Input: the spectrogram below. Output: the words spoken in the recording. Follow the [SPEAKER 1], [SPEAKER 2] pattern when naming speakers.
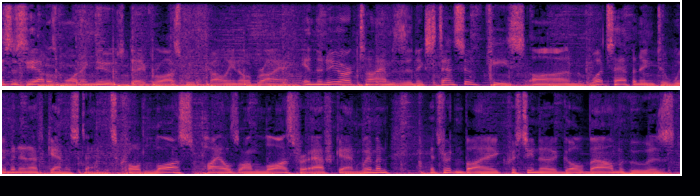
[SPEAKER 1] This is Seattle's Morning News. Dave Ross with Colleen O'Brien. In the New York Times is an extensive piece on what's happening to women in Afghanistan. It's called Loss Piles on Loss for Afghan Women. It's written by Christina Goldbaum, who has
